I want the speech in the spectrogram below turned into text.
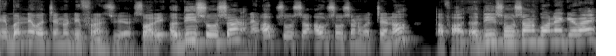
એ બંને વચ્ચેનો ડિફરન્સ જોઈએ. સોરી અધિશોષણ અને અપશોષણ અવશોષણ વચ્ચેનો તફાવત. અધિશોષણ કોને કહેવાય?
